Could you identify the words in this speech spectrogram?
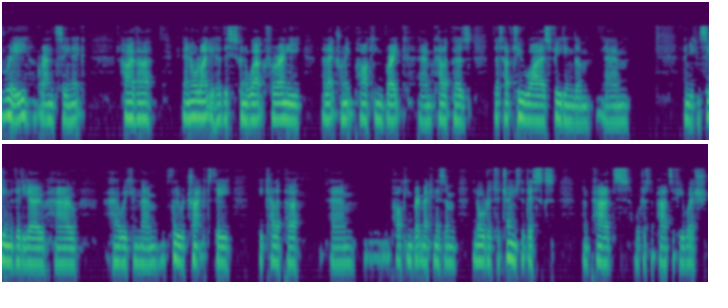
III, a Grand Scenic. However, in all likelihood this is going to work for any electronic parking brake um, calipers that have two wires feeding them. Um, and you can see in the video how how we can um, fully retract the, the caliper um, parking brake mechanism in order to change the discs and pads, or just the pads if you wish,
